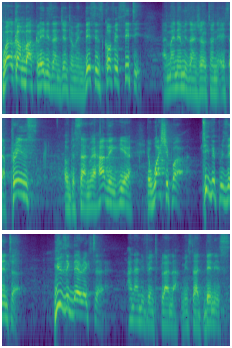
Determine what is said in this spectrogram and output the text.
Welcome back, ladies and gentlemen. This is Coffee City, and my name is Angel Tony a Prince of the Sun. We're having here a worshiper, TV presenter, music director, and an event planner, Mr. Denis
